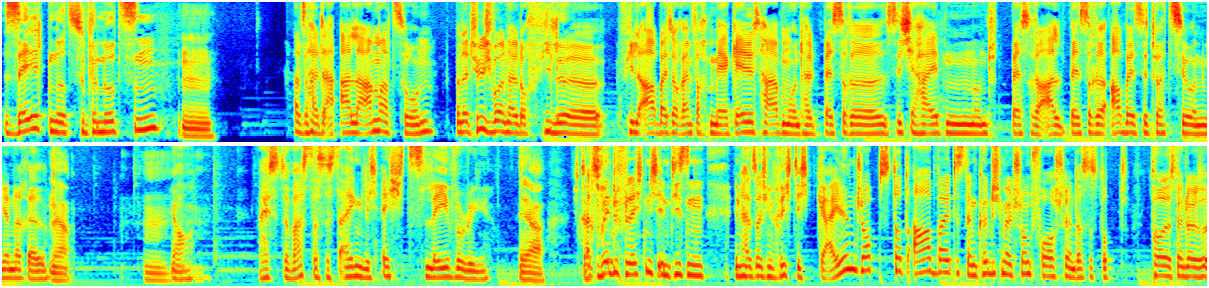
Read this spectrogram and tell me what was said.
seltener zu benutzen. Also halt la Amazon. Und natürlich wollen halt auch viele, viele Arbeiter auch einfach mehr Geld haben und halt bessere Sicherheiten und bessere, bessere Arbeitssituationen generell. Ja. Ja. Weißt du was? Das ist eigentlich echt Slavery. Ja. Dachte, Also wenn du vielleicht nicht in diesen, in halt solchen richtig geilen Jobs dort arbeitest, dann könnte ich mir halt schon vorstellen, dass es dort toll ist, wenn du also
